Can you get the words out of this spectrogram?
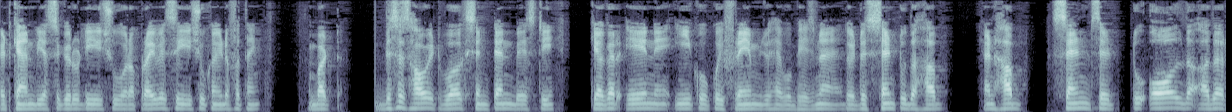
it can be a security issue اور privacy issue kind of a thing but this is how it works in ten base T کہ اگر اے نے ای کو کوئی فریم جو ہے وہ بھیجنا ہے، تو it is send to the hub and hub send it to all the other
